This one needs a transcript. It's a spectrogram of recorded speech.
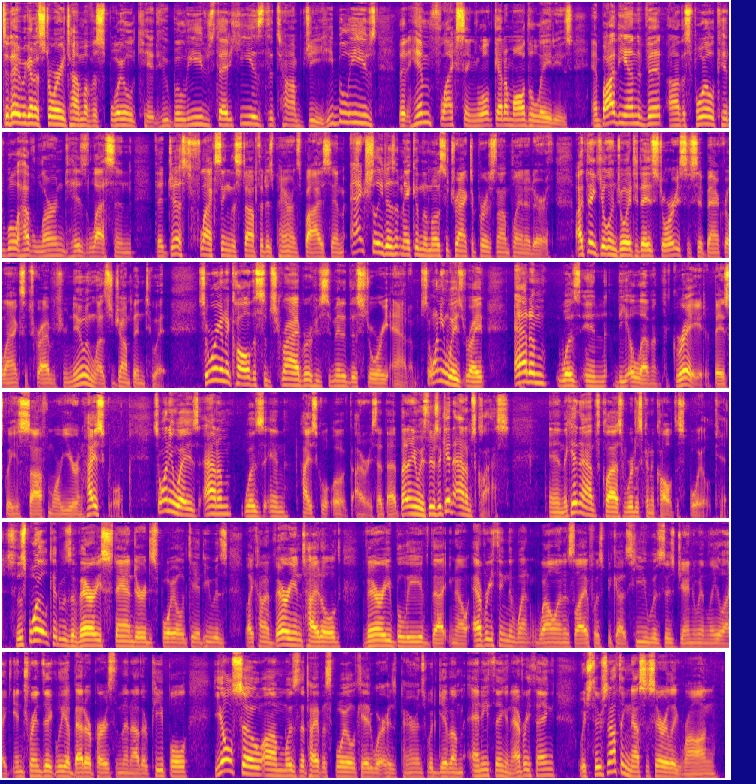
Today we got a story time of a spoiled kid who believes that he is the top G. He believes that him flexing will get him all the ladies. And by the end of it, uh, the spoiled kid will have learned his lesson that just flexing the stuff that his parents buys him actually doesn't make him the most attractive person on planet Earth. I think you'll enjoy today's story, so sit back, relax, subscribe if you're new, and let's jump into it. So we're going to call the subscriber who submitted this story Adam. So anyways, right, Adam was in the 11th grade, basically his sophomore year in high school. So, anyways, Adam was in high school. Oh, I already said that. But, anyways, there's a kid in Adam's class. And the kidnaps class, we're just going to call it the spoiled kid. So the spoiled kid was a very standard spoiled kid. He was like kind of very entitled, very believed that, you know, everything that went well in his life was because he was just genuinely like intrinsically a better person than other people. He also um, was the type of spoiled kid where his parents would give him anything and everything, which there's nothing necessarily wrong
